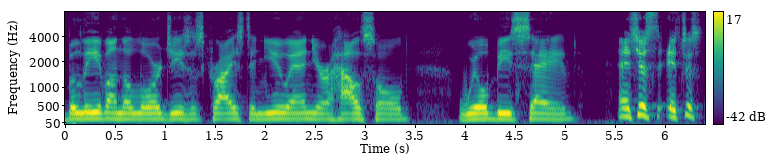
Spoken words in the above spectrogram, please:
Believe on the Lord Jesus Christ, and you and your household will be saved. And it's just, it's just,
